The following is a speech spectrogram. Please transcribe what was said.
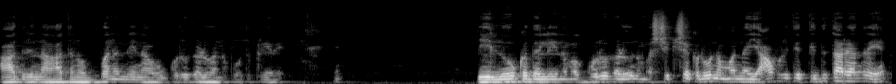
ಆದ್ರಿಂದ ಆತನೊಬ್ಬನನ್ನೇ ನಾವು ಗುರುಗಳು ಅನ್ನಬಹುದು ಪ್ರಿಯರೇ. ಈ ಲೋಕದಲ್ಲಿ ನಮ್ಮ ಗುರುಗಳು, ನಮ್ಮ ಶಿಕ್ಷಕರು ನಮ್ಮನ್ನ ಯಾವ ರೀತಿ ತಿದ್ದುತ್ತಾರೆ ಅಂದ್ರೆ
